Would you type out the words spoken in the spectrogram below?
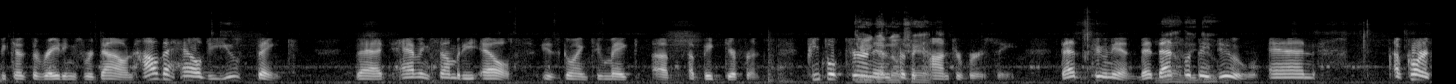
because the ratings were down, how the hell do you think that having somebody else is going to make a, a big difference? People turn got in no for the controversy. That tune in. That, that's Yeah, what they they do. do. And of course,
